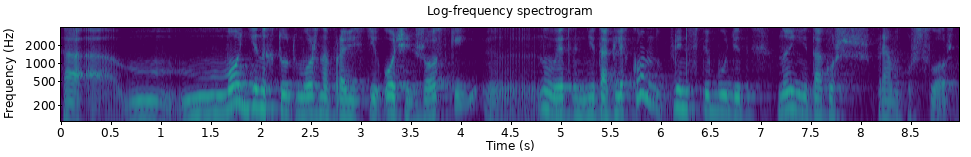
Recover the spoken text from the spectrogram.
э, моддинг тут можно провести очень жесткий. Э, ну, это не так легко, в принципе, будет, но и не так уж прям уж сложно.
